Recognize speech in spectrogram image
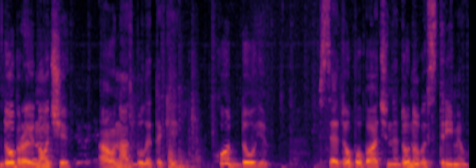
Доброї ночі. А у нас були такі хот-доги. Все, до побачення, до нових стрімів.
